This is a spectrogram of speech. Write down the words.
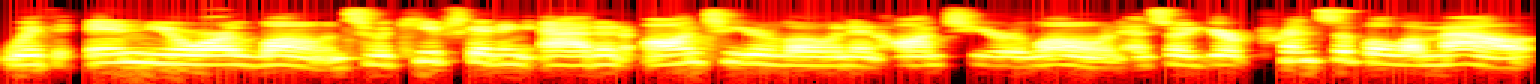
within your loan. So it keeps getting added onto your loan and onto your loan. And so your principal amount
